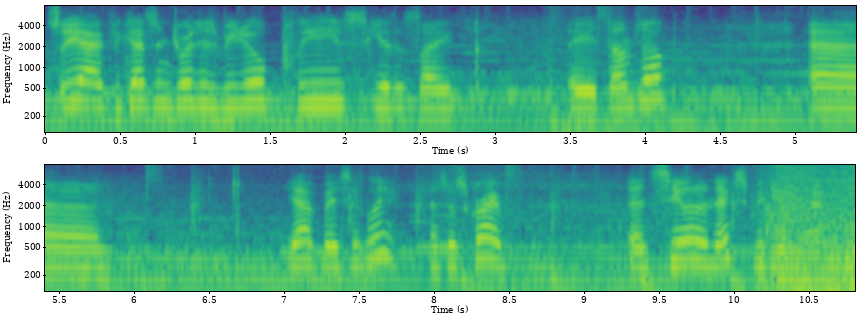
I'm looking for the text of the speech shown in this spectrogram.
so yeah, if you guys enjoyed this video, please give this like a thumbs up, and yeah, basically, and subscribe, and see you in the next video, man.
